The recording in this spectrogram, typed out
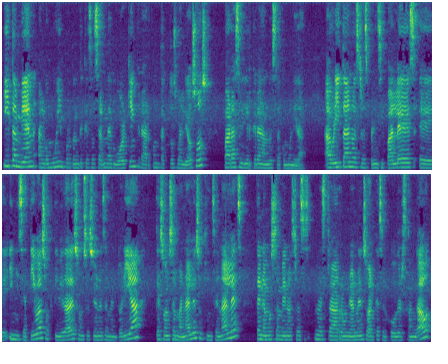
Y también algo muy importante que es hacer networking, crear contactos valiosos para seguir creando esta comunidad. Ahorita nuestras principales eh, iniciativas o actividades son sesiones de mentoría, que son semanales o quincenales. Tenemos también nuestra reunión mensual, que es el Coders Hangout.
